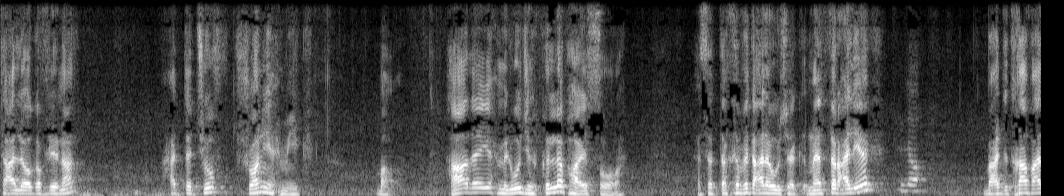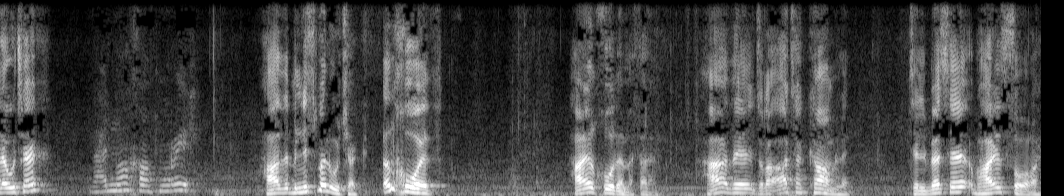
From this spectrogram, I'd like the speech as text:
تعال وقف لي هنا حتى تشوف شلون يحميك. با. هذا يحمي الوجه كله بهاي الصورة. هسه انت خفت على وجهك. مأثر عليك؟ لا. بعد تخاف على وجهك؟ بعد ما أخاف مريح هذا بالنسبة لوجهك. الخوذ. هاي الخوذة مثلا. هذا إجراءاتها كاملة. تلبسها بهاي الصورة.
